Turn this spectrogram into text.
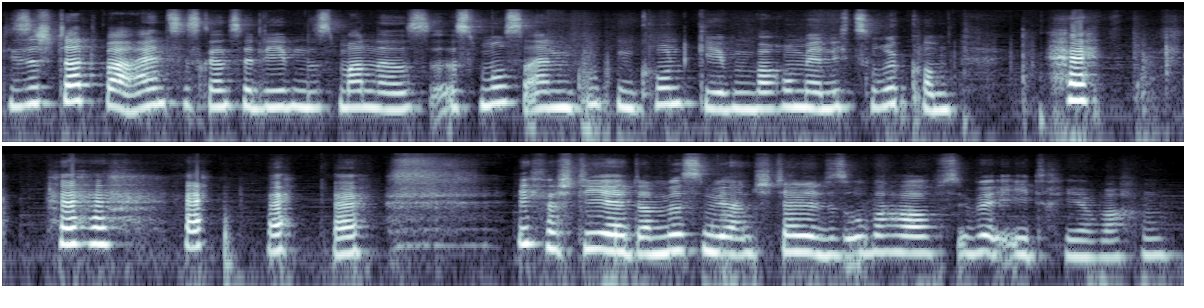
Diese Stadt war einst das ganze Leben des Mannes. Es muss einen guten Grund geben, warum er nicht zurückkommt. Ich verstehe, dann müssen wir anstelle des Oberhaupts über Etria wachen.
